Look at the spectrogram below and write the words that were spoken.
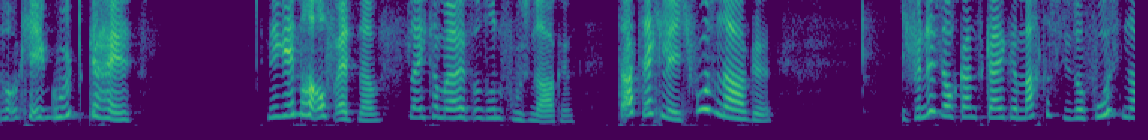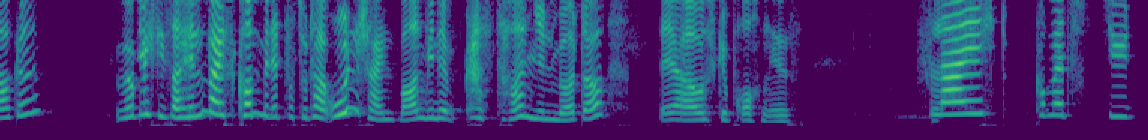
Okay, gut, geil. Wir gehen mal auf, Edna. Vielleicht haben wir jetzt unseren Fußnagel. Tatsächlich, Fußnagel. Ich finde es auch ganz geil gemacht, dass dieser Fußnagel wirklich dieser Hinweis kommt mit etwas total Unscheinbaren, wie einem Kastanienmörder, der ausgebrochen ist. Vielleicht kommen jetzt die.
